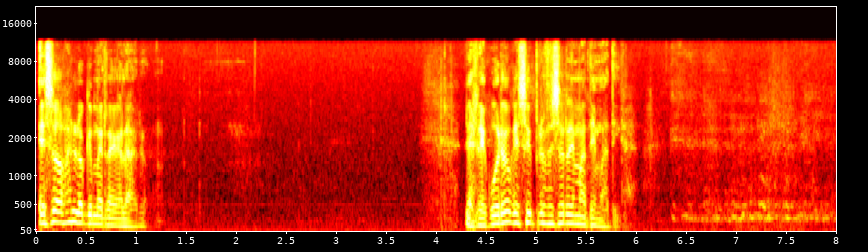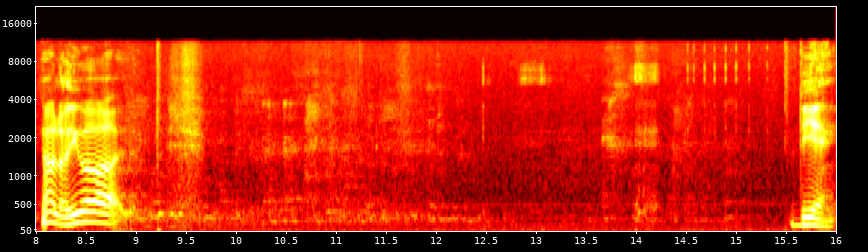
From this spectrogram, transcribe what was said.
Eso es lo que me regalaron. Les recuerdo que soy profesor de matemáticas. No, lo digo... Bien.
